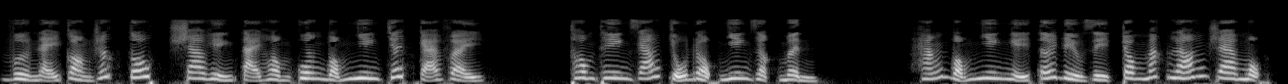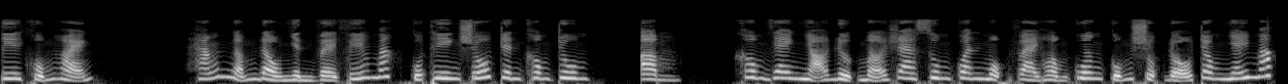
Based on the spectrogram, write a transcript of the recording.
Vừa nãy còn rất tốt, sao hiện tại Hồng quân bỗng nhiên chết cả vậy? Thông thiên giáo chủ đột nhiên giật mình. Hắn bỗng nhiên nghĩ tới điều gì trong mắt lón ra một tia khủng hoảng. Hắn ngẫm đầu nhìn về phía mắt của thiên số trên không trung. Ẩm. Um, không gian nhỏ được mở ra xung quanh một vài hồng quân cũng sụp đổ trong nháy mắt.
